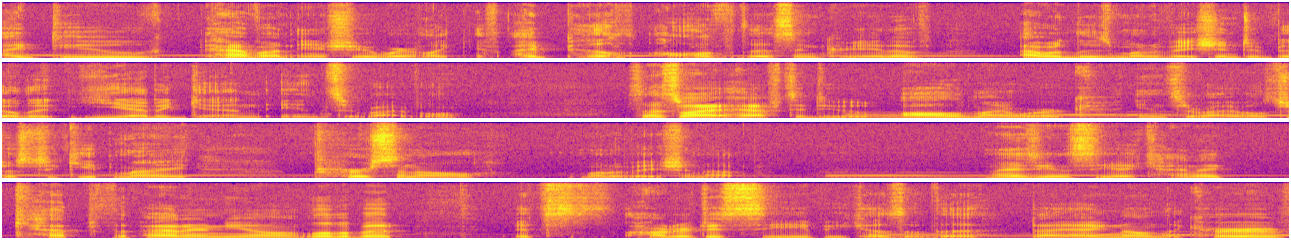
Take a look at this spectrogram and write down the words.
I do have an issue where like if I build all of this in creative, I would lose motivation to build it yet again in survival. So that's why I have to do all of my work in survival just to keep my personal motivation up. And as you can see, I kind of kept the pattern, you know, a little bit. It's harder to see because of the diagonal and the curve,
